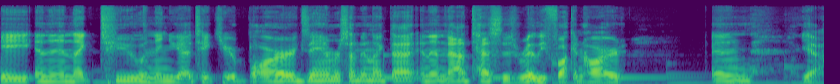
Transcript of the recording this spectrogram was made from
eight, and then like two, and then you gotta take your bar exam or something like that, and then that test is really fucking hard, and yeah,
